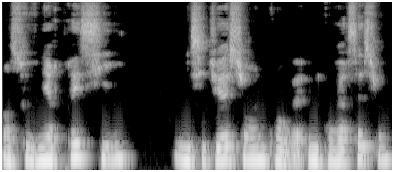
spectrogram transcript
un souvenir précis, une situation, une conversation,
